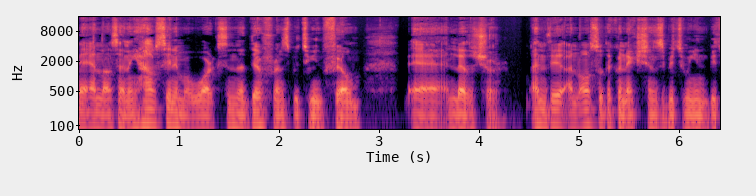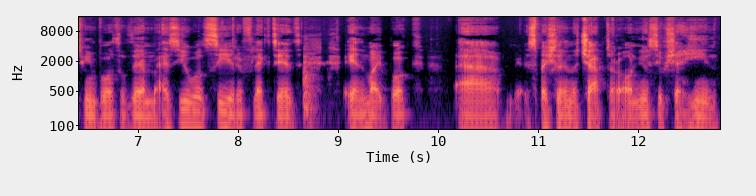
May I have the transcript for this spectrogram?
and understanding how cinema works and the difference between film and literature. And, the, and also the connections between between both of them, as you will see reflected in my book, uh, especially in the chapter on Youssef Chahine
